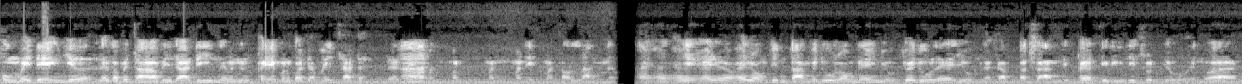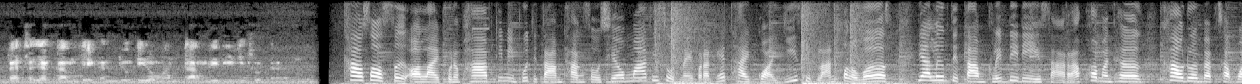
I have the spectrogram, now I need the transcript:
คงไม่แดงเยอะ แล้วก็ไปตาไปด้าดีเนี่ยมันนั้นแผลมันก็จะไม่ชัดอะแต่เนี่ยมันมันมันมันเห็นมาตอนหลังนะ ให้ให้ให้ให้ให้ลองพิมพ์ตามไปดูรองแดงอยู่ช่วยดูแลอยู่นะครับ ประสานแพทย์ที่ดีที่สุดอยู่ เห็นว่าแพทย์ศัลยกรรมเด็กกันอยู่ที่โรงพยาบาลตรังที่ดีที่สุดนะครับข่าวสดสื่อออนไลน์คุณภาพที่มีผู้ติดตามทางโซเชียลมากที่สุดในประเทศไทยกว่า 20 ล้าน followers อย่าลืมติดตามคลิปดี ๆ สาระความบันเทิง ข่าวด่วนแบบฉับไว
